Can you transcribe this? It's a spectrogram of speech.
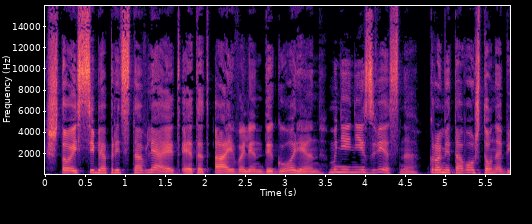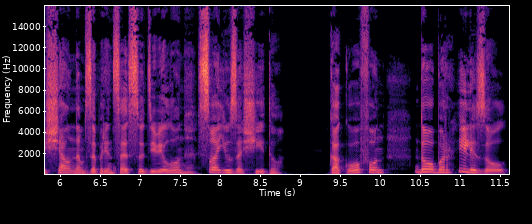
Что из себя представляет этот Айвален де Гориан, мне неизвестно, кроме того, что он обещал нам за принцессу Дивилона свою защиту. Каков он, добр или зол,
